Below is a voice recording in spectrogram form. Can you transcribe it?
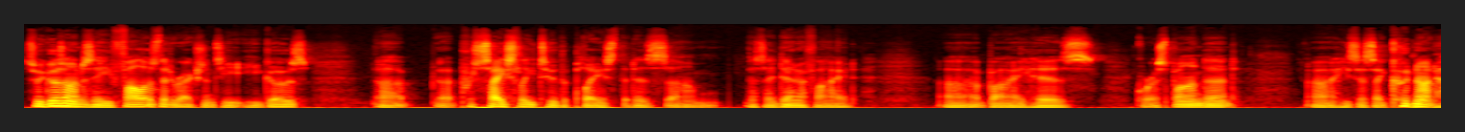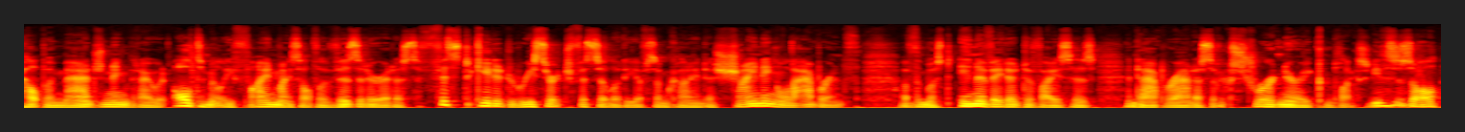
So he goes on to say he follows the directions. He, he goes uh, uh, precisely to the place that is um, that's identified uh, by his correspondent. Uh, he says, I could not help imagining that I would ultimately find myself a visitor at a sophisticated research facility of some kind, a shining labyrinth of the most innovative devices and apparatus of extraordinary complexity. This is all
